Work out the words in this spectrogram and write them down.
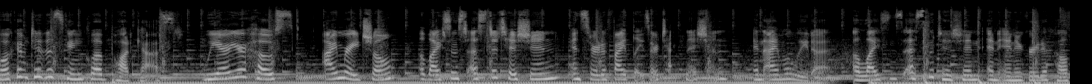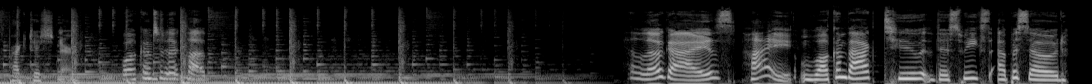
Welcome to the Skin Club podcast. We are your hosts. I'm Rachel, a licensed esthetician and certified laser technician. And I'm Alita, a licensed esthetician and integrative health practitioner. Welcome, Welcome to, to, the, the club. club. Hello, guys. Hi. Welcome back to this week's episode.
